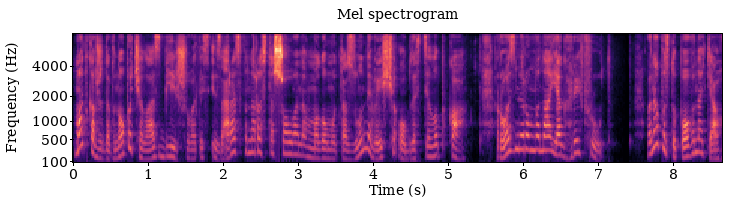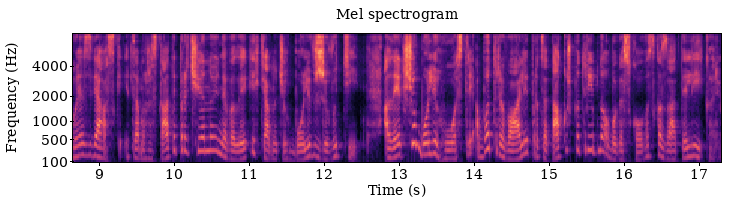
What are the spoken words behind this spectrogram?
Матка вже давно почала збільшуватись, і зараз вона розташована в малому тазу не вище області лобка. Розміром вона як грейпфрут. Вона поступово натягує зв'язки, і це може стати причиною невеликих тянучих болів в животі. Але якщо болі гострі або тривалі, про це також потрібно обов'язково сказати лікарю.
